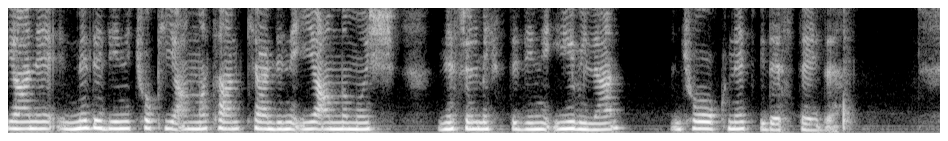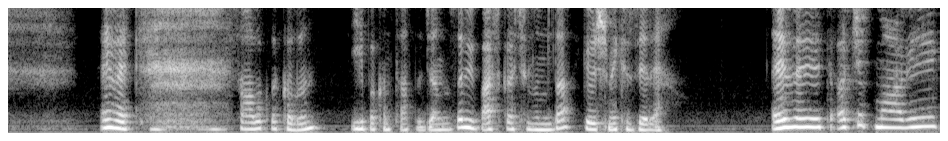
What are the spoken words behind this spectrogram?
Yani ne dediğini çok iyi anlatan, kendini iyi anlamış, ne söylemek istediğini iyi bilen çok net bir desteğiydi. Evet, sağlıkla kalın. İyi bakın tatlı canınıza. Bir başka açılımda görüşmek üzere. Evet, açık mavi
